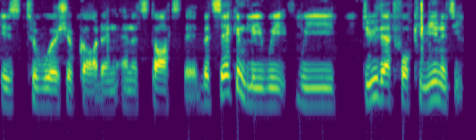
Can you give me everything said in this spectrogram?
is to worship God, and, and it starts there. But secondly, we we do that for community.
